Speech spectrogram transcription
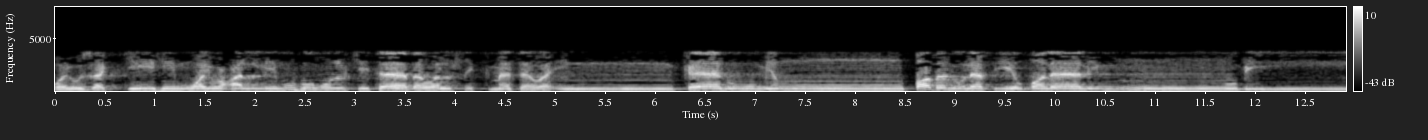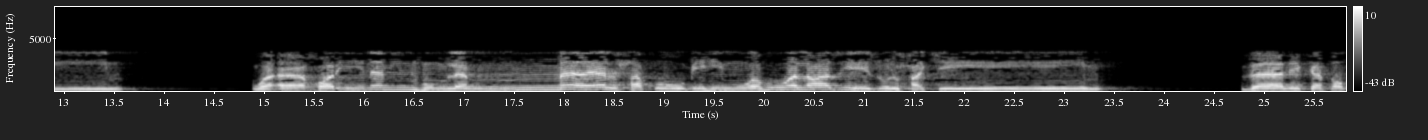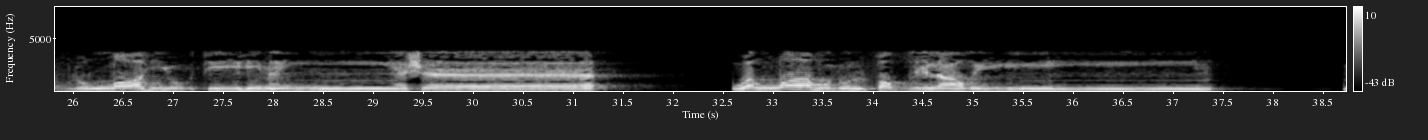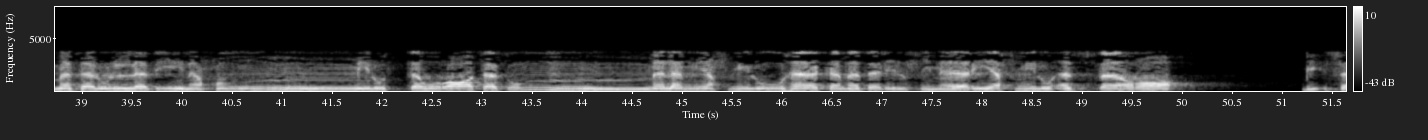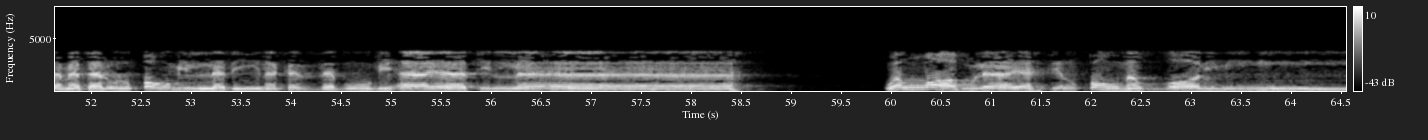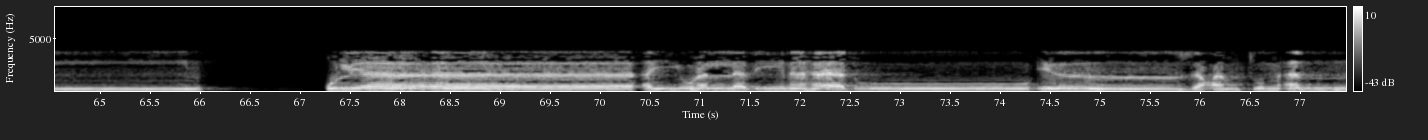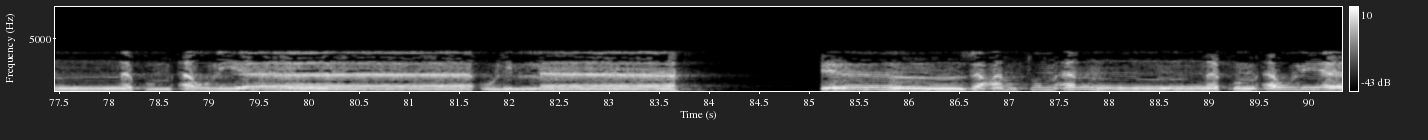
ويزكيهم ويعلمهم الكتاب والحكمة وإن كانوا من قبل لفي ضلال مبين. وآخرين منهم لما يلحقوا بهم وهو العزيز الحكيم. ذَلِكَ فَضْلُ اللَّهِ يُؤْتِيهِ مَن يَشَاءُ. وَاللَّهُ ذُو الْفَضْلِ الْعَظِيمِ. مَثَلُ الَّذِينَ حُمِّلُوا التَّوْرَاةَ ثُمَّ لَمْ يَحْمِلُوهَا كَمَثَلِ الْحِمَارِ يَحْمِلُ أَسْفَارًا. بِئْسَ مَثَلُ الْقَوْمِ الَّذِينَ كَذَّبُوا بِآيَاتِ اللَّهِ. وَاللَّهُ لَا يَهْدِي الْقَوْمَ الظَّالِمِينَ. قُلْ يَا أَيُّهَا الَّذِينَ هَادُوا إِن زَعَمْتُمْ أَنَّكُمْ أَوْلِيَاءُ زعمتم أنكم أولياء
